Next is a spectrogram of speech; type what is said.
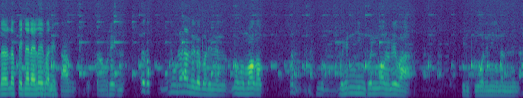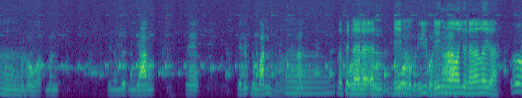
แล้วแล้วเป็นอะไรเลยบัดนี้ตามตามประเทศนี่เอ้ยก็อยู่นั่นนั่นเลยแหละบัดนี้เลยลูกหมอกับก็บ่เห็นยินเพิ่นเว้านั่นเลยว่าเป็นตัวนี่นี่นั่นนี่อืมเพิ่นเว้าว่ามันเป็นน้ำเลือดน้ำยางแต่ แต่ดึกดึงบันอืมนั้นแล้วเป็นอะไรอันดินหัวก็บ่ดีบ่ดีดินนะงออยู่ในนั้นเลยเหรอเออ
